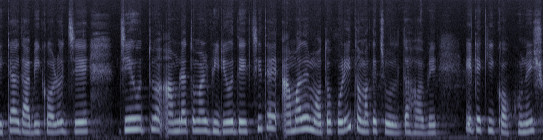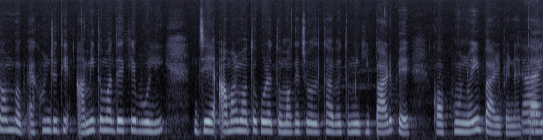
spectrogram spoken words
এটা দাবি করো যে, যেহেতু আমরা তোমার ভিডিও দেখছি, তাই আমাদের মতো করেই তোমাকে চলতে হবে। এটা কি কখনোই সম্ভব? এখন যদি আমি তোমাদেরকে বলি যে আমার মতো করে তোমাকে চলতে হবে তুমি কি পারবে? কখনোই পারবে না। তাই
